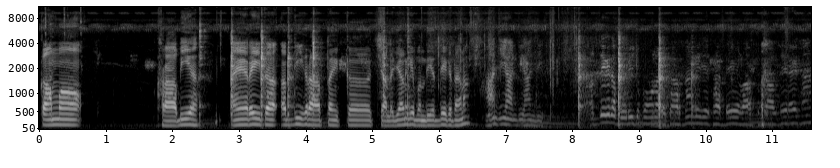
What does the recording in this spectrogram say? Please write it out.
ਕੰਮ ਖਰਾਬ ਹੀ ਆ। ਐ ਰਹੀ ਤਾਂ ਅੱਧੀ ਰਾਤ ਤਾਂ ਇੱਕ ਚੱਲ ਜਾਣਗੇ ਬੰਦੇ ਅੱਧੇ ਕੁ ਤਾਂ ਨਾ। ਹਾਂਜੀ ਹਾਂਜੀ ਹਾਂਜੀ। ਅੱਧੇ ਕੁ ਤਾਂ ਬੋਰੀ ਚ ਪਾਉਣ ਵਾਲੇ ਕਰ ਦਾਂਗੇ ਜੇ ਸਾਡੇ ਵਰਤ ਚੱਲਦੇ ਰਹੇ ਤਾਂ।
